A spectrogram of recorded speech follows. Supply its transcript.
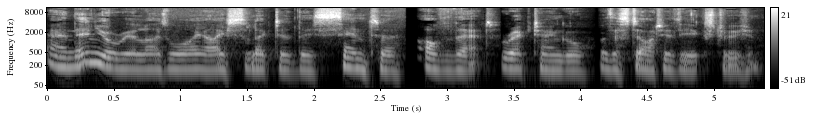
And then you'll realize why I selected the center of that rectangle for the start of the extrusion.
